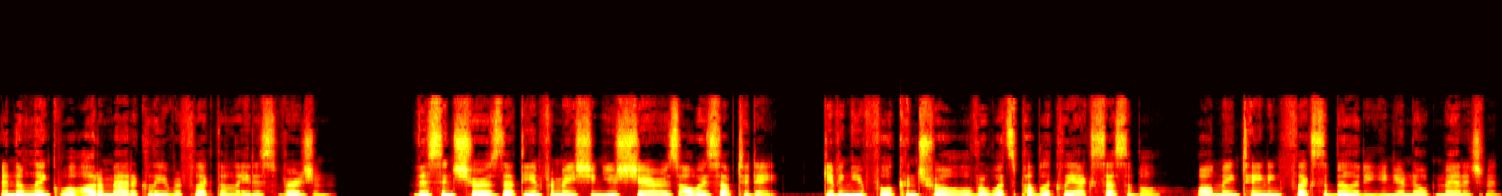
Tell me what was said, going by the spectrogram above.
and the link will automatically reflect the latest version. This ensures that the information you share is always up to date, giving you full control over what's publicly accessible while maintaining flexibility in your note management.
